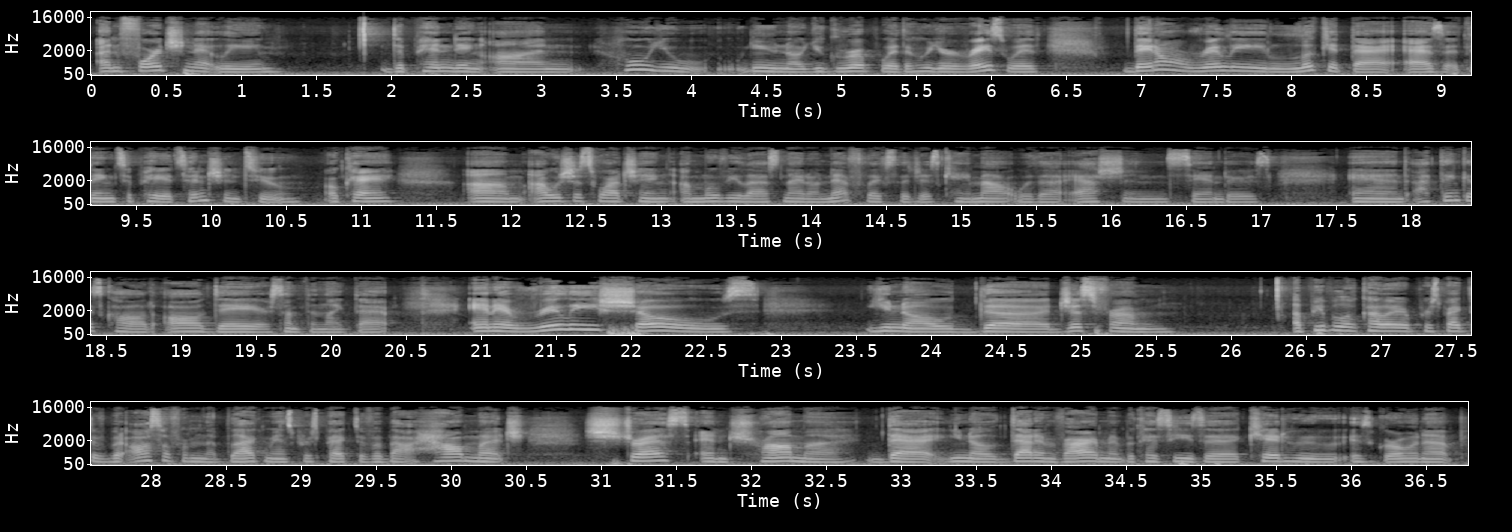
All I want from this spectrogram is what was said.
unfortunately, depending on who you you know you grew up with or who you're raised with they don't really look at that as a thing to pay attention to okay? Um, i was just watching a movie last night on netflix that just came out with uh, ashton sanders and i think it's called all day or something like that. And it really shows you know the just from a people of color perspective, but also from the black man's perspective about how much stress and trauma that, you know, that environment, because he's a kid who is growing up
